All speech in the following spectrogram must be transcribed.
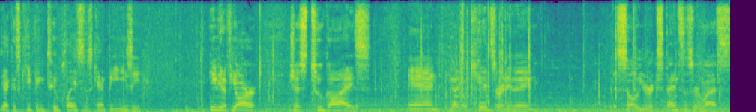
Yeah, because keeping two places can't be easy. Even if you are just two guys and you got no kids or anything, so your expenses are less.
